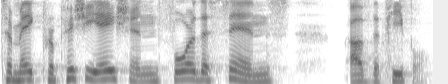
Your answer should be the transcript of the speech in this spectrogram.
to make propitiation for the sins of the people.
